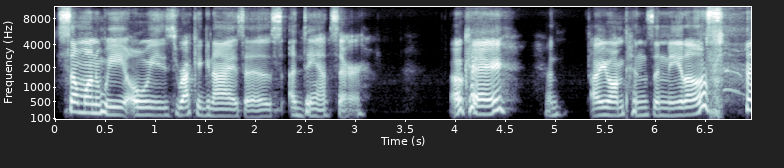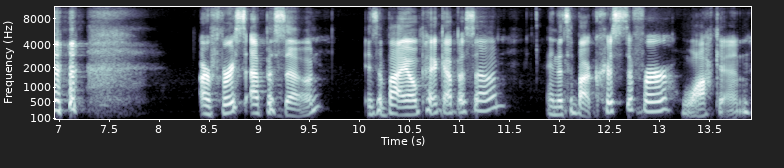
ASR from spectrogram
someone we always recognize as a dancer. Okay? Are you on pins and needles? Our first episode is a biopic episode, and it's about Christopher Walken.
